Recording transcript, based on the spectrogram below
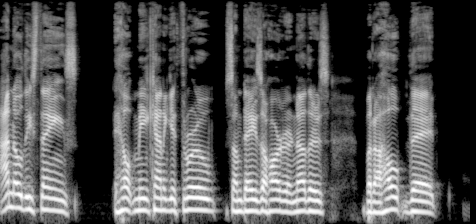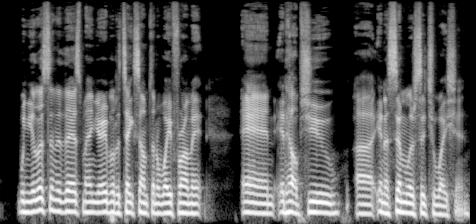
I know these things help me kind of get through. Some days are harder than others, but I hope that when you listen to this, man, you're able to take something away from it and it helps you uh, in a similar situation.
